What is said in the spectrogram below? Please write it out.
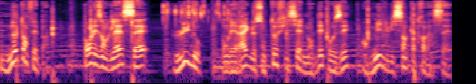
Ne t'en fais pas. Pour les Anglais, c'est Ludo, dont les règles sont officiellement déposées en 1896.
